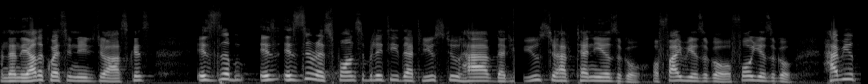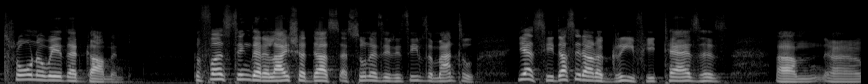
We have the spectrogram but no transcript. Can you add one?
And then the other question you need to ask is, is the, is, is the responsibility that used to have that you used to have 10 years ago or 5 years ago or 4 years ago have you thrown away that garment? The first thing that elisha does as soon as he receives the mantle yes he does it out of grief. He tears his um, uh,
